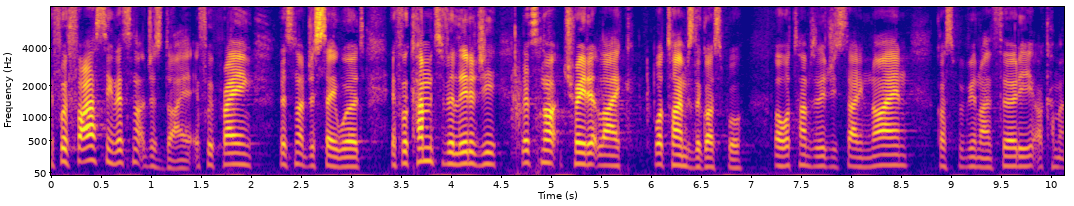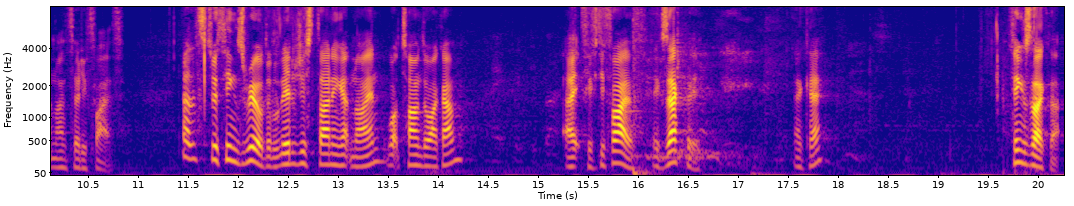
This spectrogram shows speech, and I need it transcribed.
If we're fasting, let's not just diet. If we're praying, let's not just say words. If we're coming to the liturgy, let's not treat it like what time's the gospel? Or what time's the liturgy starting? 9, gospel will be 9.30, I'll come at 9.35. No, let's do things real. The liturgy starting at 9, what time do I come? 8.55, exactly. Okay? Things like that.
